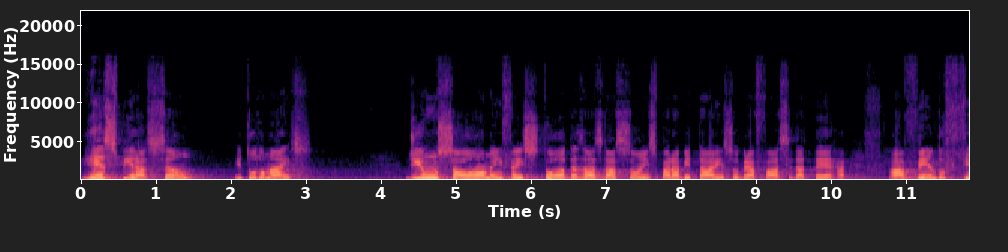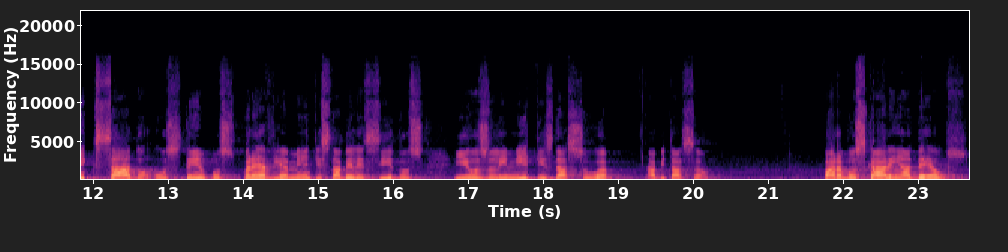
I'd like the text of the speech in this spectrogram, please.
respiração e tudo mais. De um só homem fez todas as nações para habitarem sobre a face da terra, havendo fixado os tempos previamente estabelecidos e os limites da sua habitação. Para buscarem a Deus,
